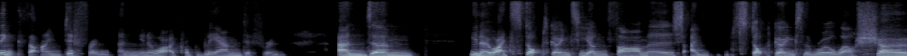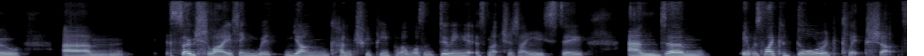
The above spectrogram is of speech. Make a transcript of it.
think that I'm different. And you know what? I probably am different. And um, you know, I'd stopped going to young farmers, I stopped going to the Royal Welsh Show, um, socializing with young country people. I wasn't doing it as much as I used to. And um, it was like a door had clicked shut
